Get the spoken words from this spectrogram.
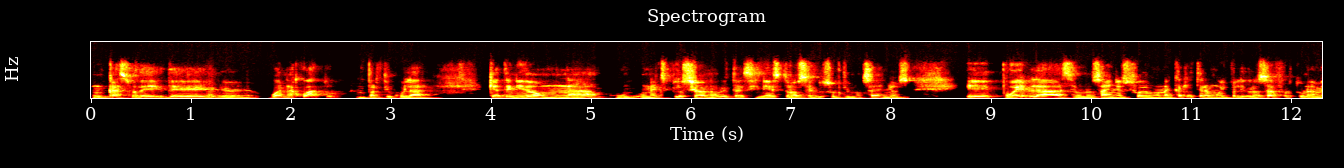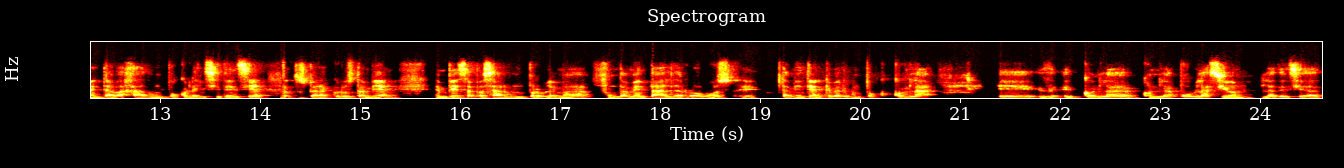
un caso de, de eh, Guanajuato en particular que ha tenido una, una, explosión ahorita de siniestros en los últimos años. Eh, Puebla hace unos años fue una carretera muy peligrosa, afortunadamente ha bajado un poco la incidencia. Entonces Veracruz también empieza a pasar un problema fundamental de robos, eh, también tiene que ver un poco con la eh, con, la, con la población, la densidad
